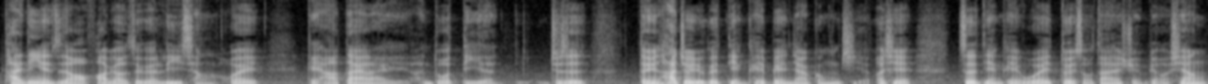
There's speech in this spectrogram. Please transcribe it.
他一定也知道发表这个立场会给他带来很多敌人，就是等于他就有个点可以被人家攻击，而且这点可以为对手带来选票，像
